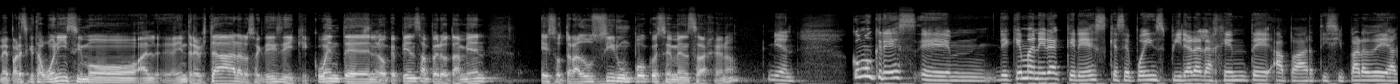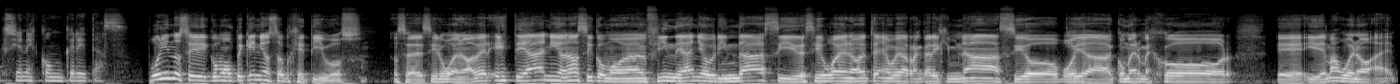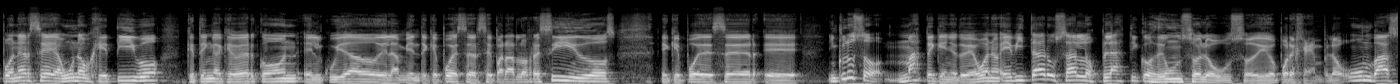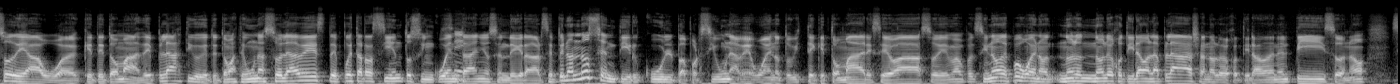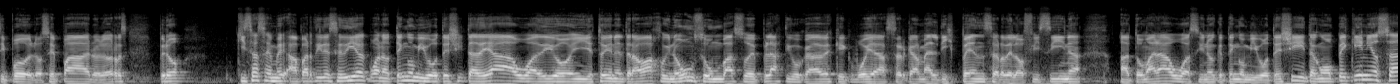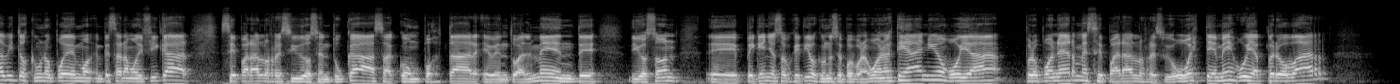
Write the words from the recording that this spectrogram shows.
me parece que está buenísimo eh, entrevistar a los activistas y que cuenten lo que piensan, pero también eso, traducir un poco ese mensaje, ¿no? Bien. ¿Cómo crees, em, de qué manera crees que se puede inspirar a la gente a participar de acciones concretas? Poniéndose como pequeños objetivos. O sea, decir, bueno, a ver, este año, ¿no? Así como en fin de año brindás y decís, bueno, este año voy a arrancar el gimnasio, voy a comer mejor, eh, y demás, bueno, ponerse a un objetivo que tenga que ver con el cuidado del ambiente, que puede ser separar los residuos, eh, que puede ser eh, Incluso más pequeño todavía, bueno, evitar usar los plásticos de un solo uso. Digo, por ejemplo, un vaso de agua que te tomás de plástico que te tomaste una sola vez, después tarda 150 años en degradarse. Pero no sentir culpa por si una vez, bueno, tuviste que tomar ese vaso y demás. Pues, sino después, bueno, no, no, lo dejo tirado en la playa, no lo dejo tirado en el piso, ¿no? Si puedo lo separo, lo... Pero quizás a partir de ese día, bueno, tengo mi botellita de agua, digo, y estoy en el trabajo y no uso un vaso de plástico cada vez que voy a acercarme al dispenser de la oficina a tomar agua, sino que tengo mi botellita, como pequeños hábitos que uno puede empezar a modificar, separar los residuos en tu casa, compostar eventualmente, digo, son eh, pequeños objetivos que uno se puede poner, bueno, este año voy a proponerme separar los residuos, o este mes voy a probar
